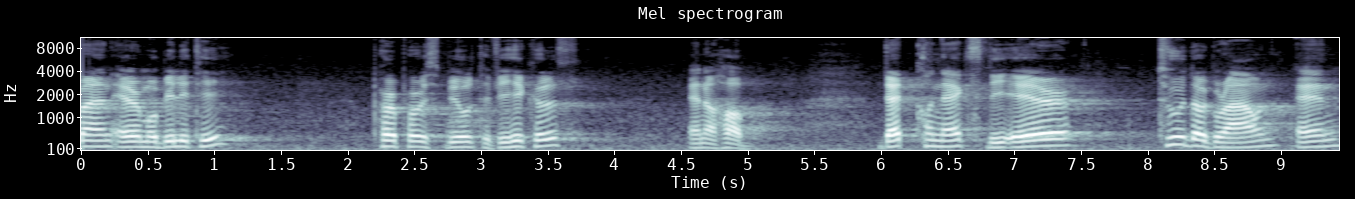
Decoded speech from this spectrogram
Urban air mobility, purpose-built vehicles, and a hub that connects the air to the ground and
